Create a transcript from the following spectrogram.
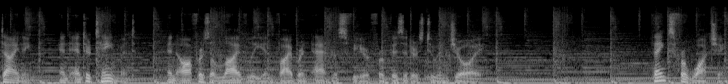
dining, and entertainment, and offers a lively and vibrant atmosphere for visitors to enjoy. Thanks for watching.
